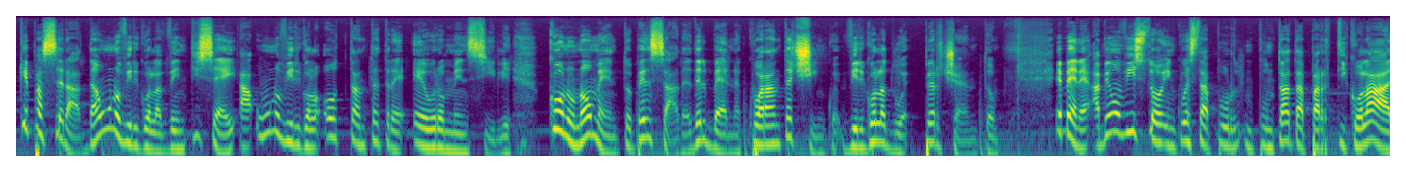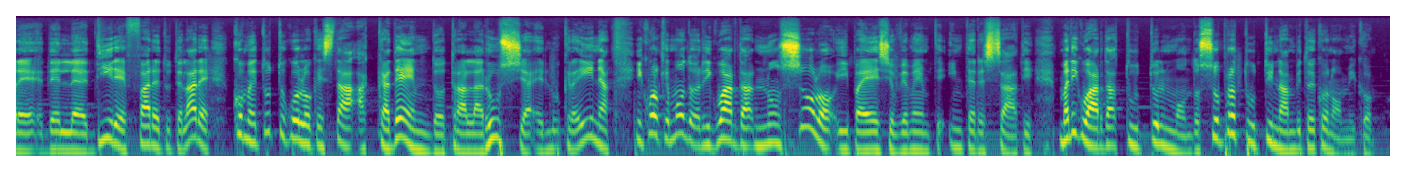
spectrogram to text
che passerà da 1,26 a 1,83 euro mensili, con un aumento, pensate, del ben 45,2%. Ebbene, abbiamo visto in questa pur- puntata particolare del dire, fare, tutelare come tutto quello che sta accadendo tra la Russia e l'Ucraina in qualche modo riguarda non solo i paesi ovviamente interessati, ma riguarda tutto il mondo, soprattutto in ambito economico.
